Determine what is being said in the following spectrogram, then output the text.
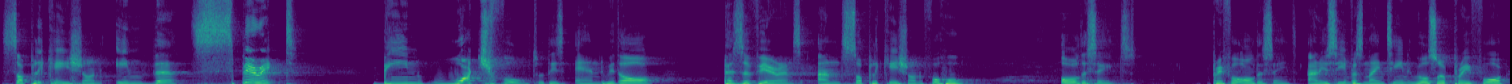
supplication in the Spirit, being watchful to this end with all perseverance and supplication for who? all the saints. Pray for all the saints. And you see in verse 19, we also pray for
